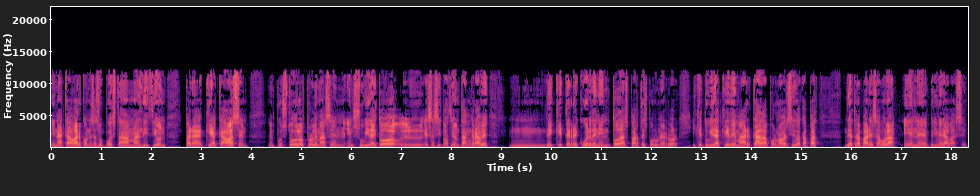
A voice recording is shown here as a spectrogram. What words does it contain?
en acabar con esa supuesta maldición para que acabasen eh, pues todos los problemas en, en su vida y toda esa situación tan grave mmm, de que te recuerden en todas partes por un error y que tu vida quede marcada por no haber sido capaz de atrapar esa bola en eh, primera base.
